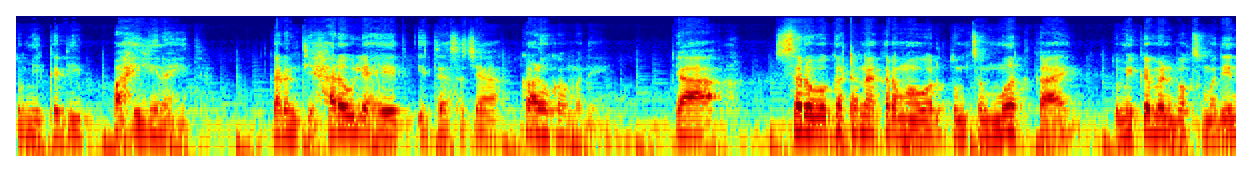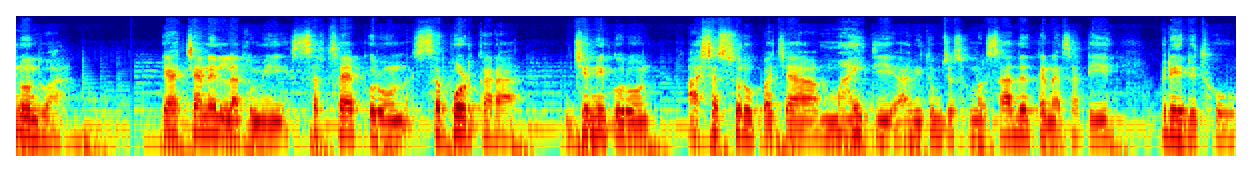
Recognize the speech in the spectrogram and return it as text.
तुम्ही कधी पाहिली नाहीत. कारण ती हरवली आहेत इतिहासाच्या काळोखामध्ये. या सर्व घटनाक्रमावर तुमचं मत काय तुम्ही कमेंट बॉक्समध्ये नोंदवा. या चॅनलला तुम्ही सबस्क्राईब करून सपोर्ट करा जेणेकरून अशा स्वरूपाच्या माहिती आम्ही तुमच्यासमोर सादर करण्यासाठी प्रेरित होऊ.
